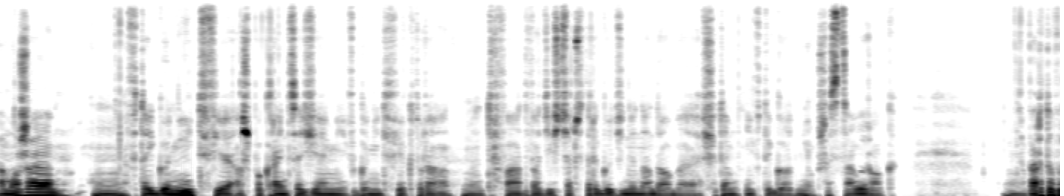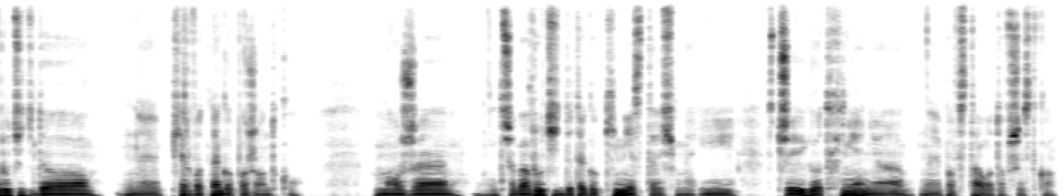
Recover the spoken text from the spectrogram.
A może mm, w tej gonitwie aż po krańce ziemi, w gonitwie, która y, trwa 24 godziny na dobę, 7 dni w tygodniu, przez cały rok, warto wrócić do y, pierwotnego porządku. Może trzeba wrócić do tego, kim jesteśmy i z czyjego tchnienia y, powstało to wszystko.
